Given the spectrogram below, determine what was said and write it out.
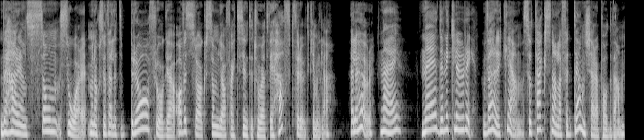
Det här är en sån svår, men också väldigt bra fråga av ett slag som jag faktiskt inte tror att vi haft förut, Camilla. Eller hur? Nej, Nej, den är klurig. Verkligen. Så tack snälla för den kära poddvän.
